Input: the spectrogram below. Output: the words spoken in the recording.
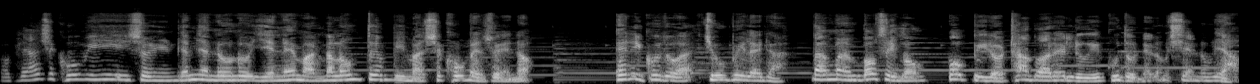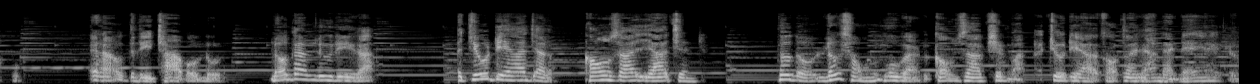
ဘုရားရှိခိုးပြီးဆိုရင်မျက်မျက်လုံးလို့ရင်ထဲမှာနှလုံးသွင်းပြီးမှရှိခိုးမယ်ဆိုရင်တော့အဲ့ဒီကုသိုလ်ကအကျိုးပေးလိုက်တာတာမန်ပေါ့စိတ်လုံးပုတ်ပြီးတော့ထားသွားတဲ့လူရဲ့ကုသိုလ်နဲ့တော့ရှင်းလို့မရဘူးအဲ့ဒါဥတ္တိထားဖို့လို့လောကလူတွေကအကျိုးတရားကြတော့ကောင်းစားရခြင်းသို့တော့လှုပ်ဆောင်မှုကကောင်းစားဖြစ်မှအကျိုးတရားကောင်းစားရနိုင်တယ်လို့ပြော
